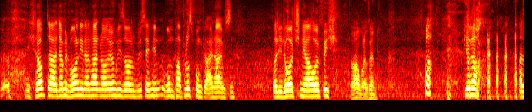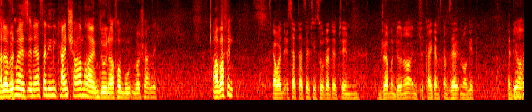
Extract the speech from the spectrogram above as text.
äh, ich glaube, da, damit wollen die dann halt noch irgendwie so ein bisschen hintenrum ein paar Pluspunkte einheimsen. Weil die Deutschen ja häufig, sauber sind. genau. Also da wird man jetzt in erster Linie keinen Schamheim-Döner vermuten wahrscheinlich. Aber finden. Ja, aber es ist ja tatsächlich so, dass es den German Döner in der Türkei ganz, ganz selten nur gibt. Ein Ja.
